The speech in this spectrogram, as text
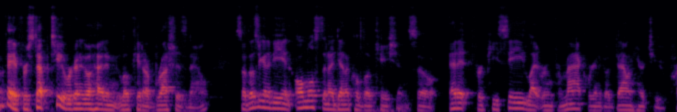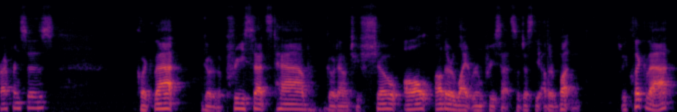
Okay, for step two, we're going to go ahead and locate our brushes now. So those are going to be in almost an identical location. So edit for PC, Lightroom for Mac. We're going to go down here to preferences, click that, go to the presets tab, go down to show all other Lightroom presets. So just the other button. So we click that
